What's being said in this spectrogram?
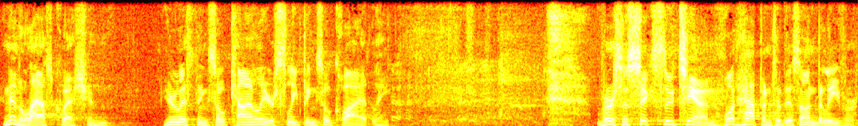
And then the last question you're listening so kindly or sleeping so quietly. Verses 6 through 10. What happened to this unbeliever?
